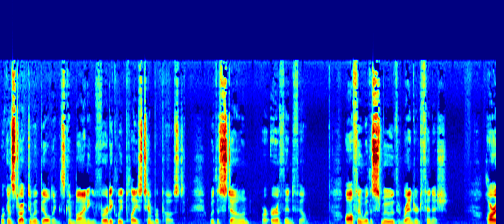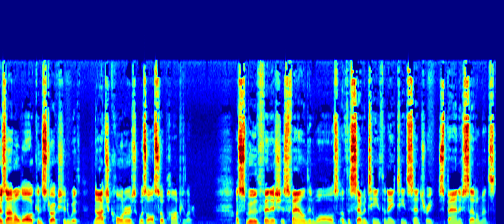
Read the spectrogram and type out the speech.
were constructed with buildings combining vertically placed timber posts with a stone or earth infill, often with a smooth rendered finish. Horizontal log construction with notched corners was also popular. A smooth finish is found in walls of the 17th and 18th century Spanish settlements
